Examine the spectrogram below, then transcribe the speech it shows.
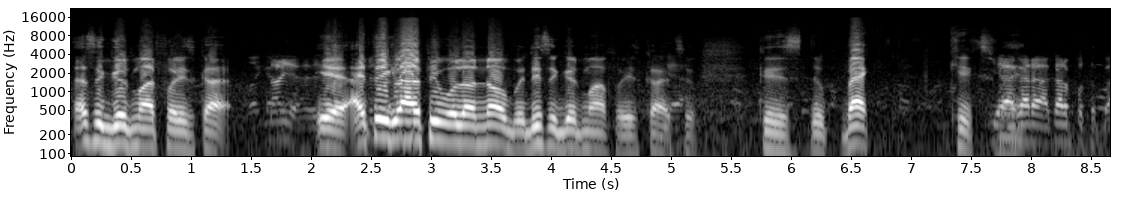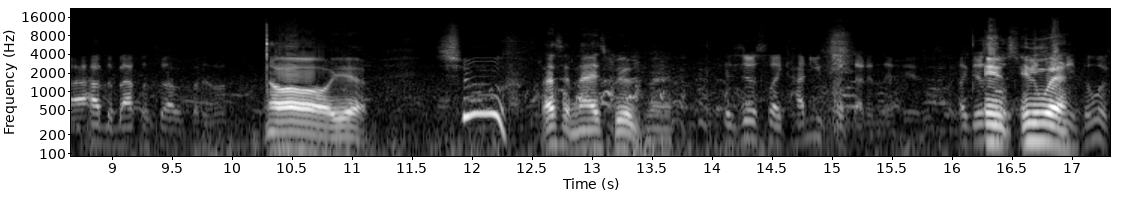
That's a good mod for this car. Yeah, I think a lot of people don't know, but this is a good mod for this car Yeah. too, cause the back kicks. Yeah, I gotta, I gotta put the back. I have the back one, so I haven't put it on. Oh yeah. Shoo, that's a nice build, man. It's just like, how do you put that in there? Like, there's In- no in space where? anything. Look.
